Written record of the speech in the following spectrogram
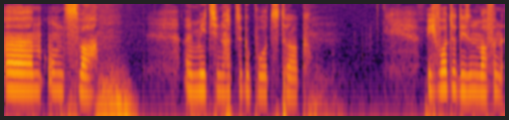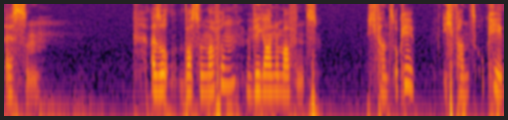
Ähm, und zwar. Ein Mädchen hatte Geburtstag. Ich wollte diesen Muffin essen. Also, was für ein Muffin? Vegane Muffins. Ich fand's okay. Ich fand's okay.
